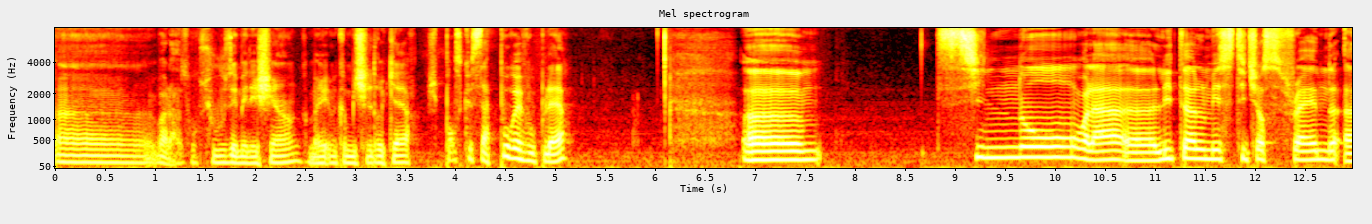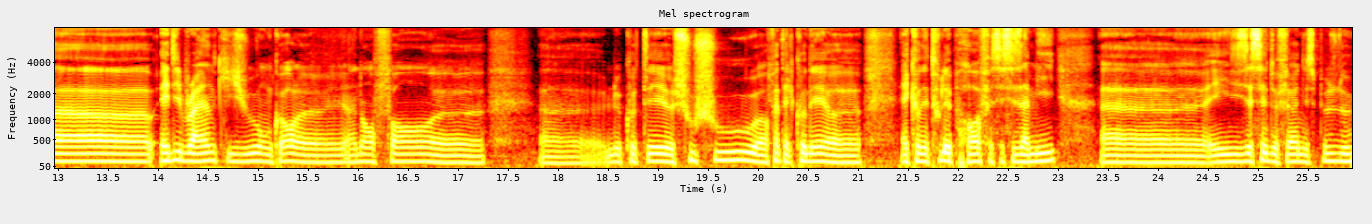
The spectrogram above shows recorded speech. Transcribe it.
Euh, voilà, donc si vous aimez les chiens, comme, Michel Drucker, je pense que ça pourrait vous plaire. Euh, sinon, voilà, Little Miss Teacher's Friend, Eddie Brand qui joue encore un enfant euh, le côté euh, chouchou, en fait, elle connaît, euh, elle connaît tous les profs, c'est ses amis, et ils essaient de faire une espèce de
